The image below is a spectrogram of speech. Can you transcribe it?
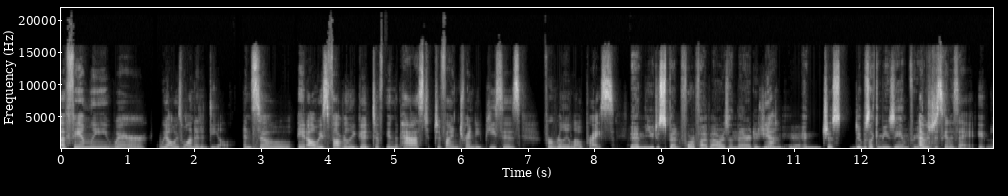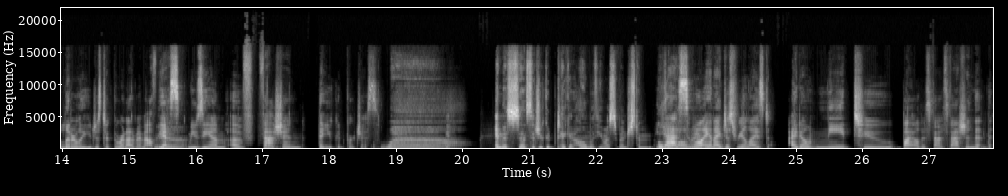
a family where we always wanted a deal. And so it always felt really good to in the past to find trendy pieces for really low price. and you just spent four or five hours in there. Did you? Yeah. And just it was like a museum for you. I was just going to say it, literally you just took the word out of my mouth. Yes, museum of fashion that you could purchase. Wow. And- And the sense that you could take it home with you must have been just um, Yes. Well, and I just realized I don't need to buy all this fast fashion. That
